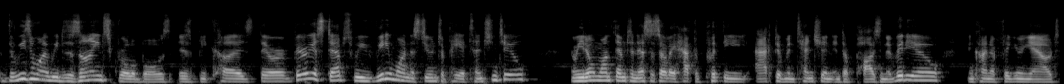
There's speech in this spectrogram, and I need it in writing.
the reason why we design scrollables is because there are various steps we really want a student to pay attention to. And we don't want them to necessarily have to put the active intention into pausing the video and kind of figuring out,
